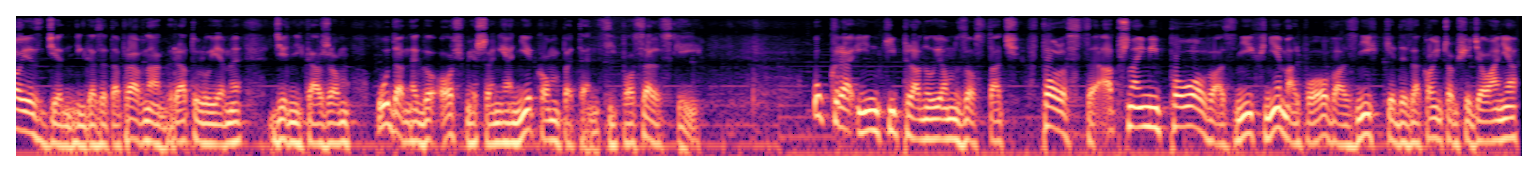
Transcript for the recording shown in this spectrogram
To jest dziennik Gazeta Prawna. Gratulujemy dziennikarzom udanego ośmieszenia niekompetencji poselskiej. Ukrainki planują zostać w Polsce, a przynajmniej połowa z nich, niemal połowa z nich, kiedy zakończą się działania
